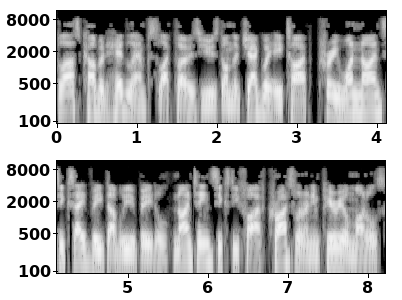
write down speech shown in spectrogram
Glass-covered headlamps like those used on the Jaguar E-Type, pre-1968 VW Beetle, 1965 Chrysler and Imperial models,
